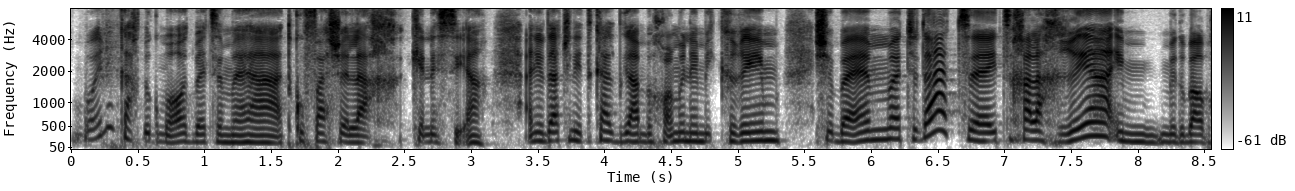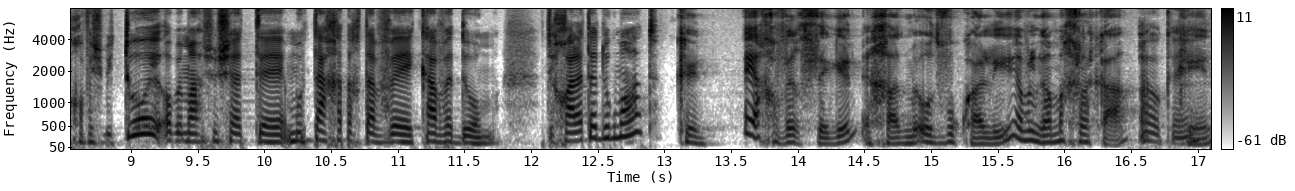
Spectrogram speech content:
בואי ניקח דוגמאות בעצם מהתקופה שלך כנשיאה. אני יודעת שנתקלת גם בכל מיני מקרים שבהם, את יודעת, היית צריכה להכריע אם מדובר בחופש ביטוי או במשהו שאת אה, מותחת תחתיו אה, קו אדום. את יכולה לתת דוגמאות? כן. היה חבר סגל, אחד מאוד ווקאלי, אבל גם מחלקה. אוקיי. כן.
